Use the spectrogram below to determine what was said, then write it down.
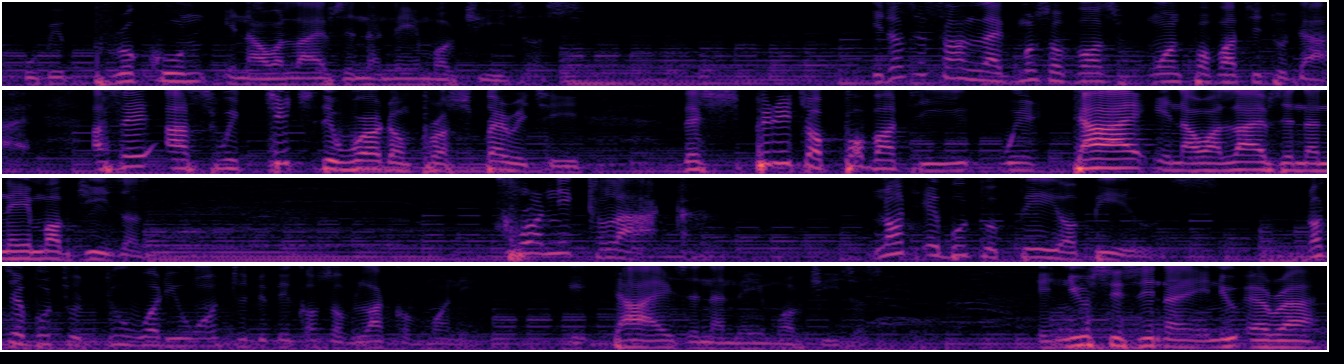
will be broken in our lives in the name of Jesus. It doesn't sound like most of us want poverty to die. I say, as we teach the word on prosperity, the spirit of poverty will die in our lives in the name of Jesus. Chronic lack, not able to pay your bills, not able to do what you want to do because of lack of money, it dies in the name of Jesus. A new season and a new era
